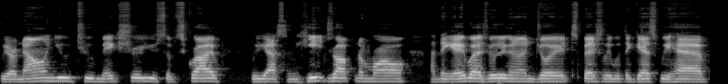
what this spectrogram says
We are now on YouTube. Make sure you subscribe. We got some heat dropping tomorrow. I think everybody's really going to enjoy it, especially with the guests we have.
